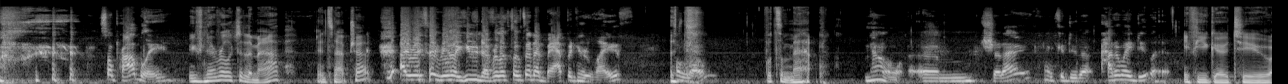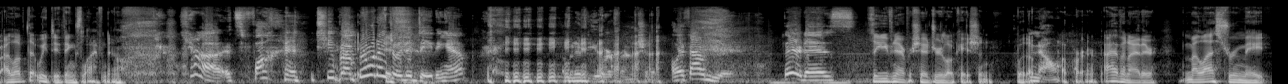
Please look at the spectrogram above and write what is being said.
so probably. You've never looked at the map in Snapchat? I really like you never looked at a map in your life. Hello? What's a map? No. Um, should I? I could do that. How do I do it? If you go to, I love that we do things live now. Yeah, it's fun. Do you remember when I joined a dating app? I'm gonna view our friendship. Oh, I found you. There it is. So you've never shared your location with a, No. a partner? I haven't either. My last roommate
